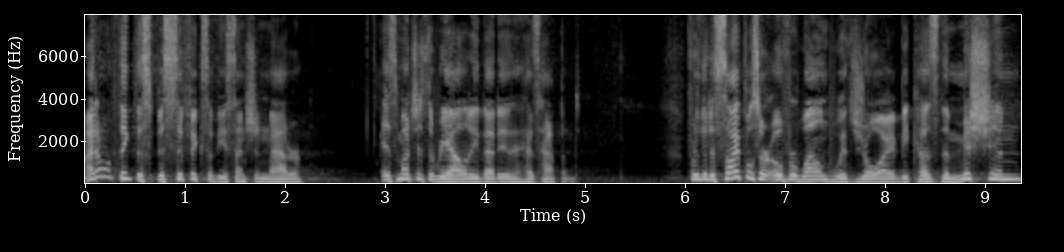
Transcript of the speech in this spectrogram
I don't think the specifics of the ascension matter as much as the reality that it has happened. For the disciples are overwhelmed with joy because the mission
